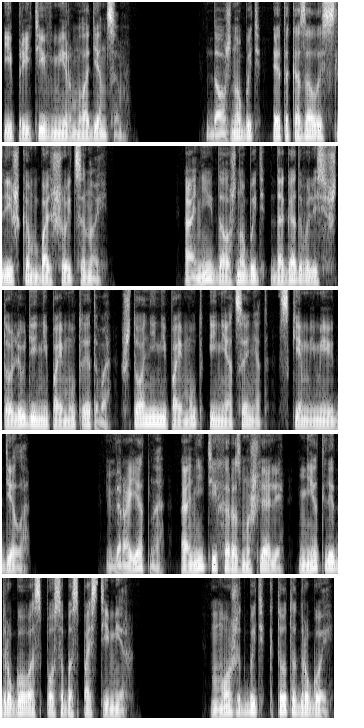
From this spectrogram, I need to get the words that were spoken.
и прийти в мир младенцем. Должно быть, это казалось слишком большой ценой. Они, должно быть, догадывались, что люди не поймут этого, что они не поймут и не оценят, с кем имеют дело. Вероятно, они тихо размышляли, нет ли другого способа спасти мир. Может быть, кто-то другой.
